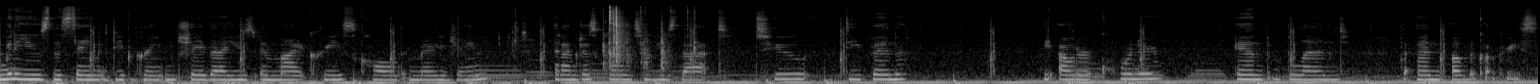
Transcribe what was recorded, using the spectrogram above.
I'm going to use the same deep green shade that I used in my crease called Mary Jane. And I'm just going to use that to deepen the outer corner and blend the end of the cut crease.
